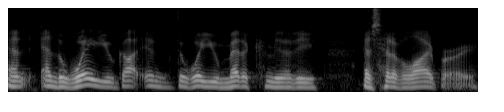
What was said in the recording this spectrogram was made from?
and, and the way you got in, the way you met a community as head of a library,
